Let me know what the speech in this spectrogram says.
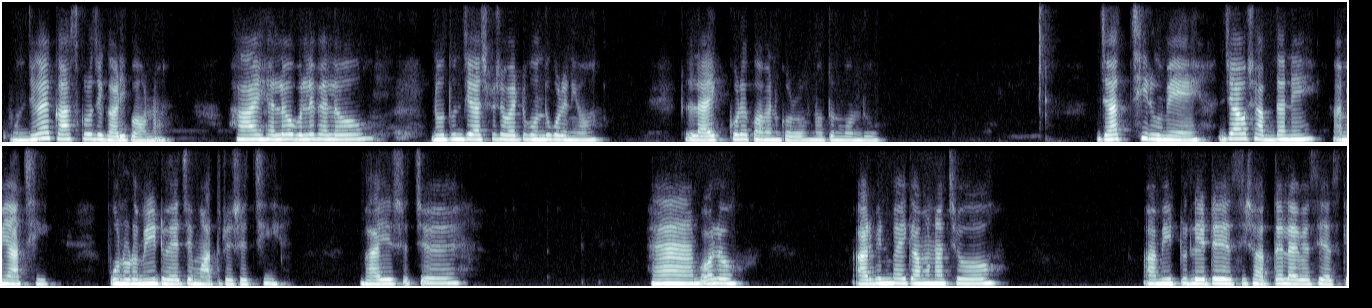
কোন জায়গায় কাজ করো যে গাড়ি পাও না? হাই হ্যালো বলে ফেলো। নতুন যে আসবে সবাই একটু বন্ধু করে নিও। লাইক করে কমেন্ট করো, নতুন বন্ধু। যাচ্ছি রুমে যাও সাবধানে, আমি আছি। পনেরো মিনিট হয়েছে, মাত্র এসেছি। ভাই এসেছে। হ্যাঁ বলো। আরবিন ভাই, কেমন আছো? আমি একটু লেটে এসেছি, সাতটায় লাইভে এসেছি। আজকে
